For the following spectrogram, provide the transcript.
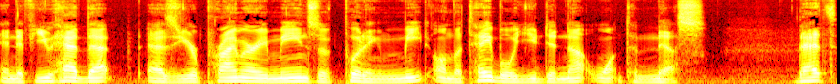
And if you had that as your primary means of putting meat on the table, you did not want to miss. that's.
